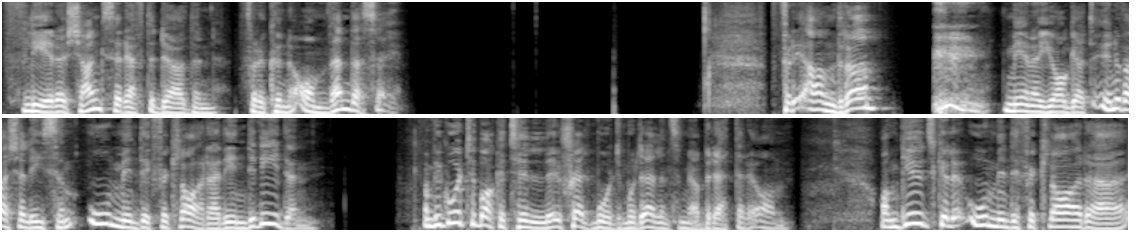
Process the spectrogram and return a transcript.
flera chanser efter döden för att kunna omvända sig. För det andra menar jag att universalism omyndigförklarar individen. Om vi går tillbaka till självmordsmodellen som jag berättade om. Om Gud skulle omyndigförklara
